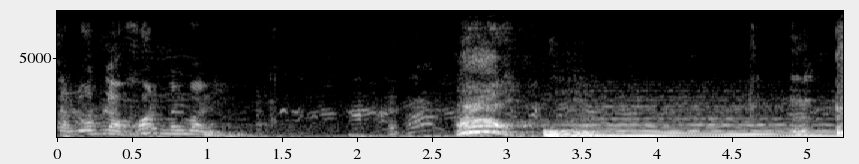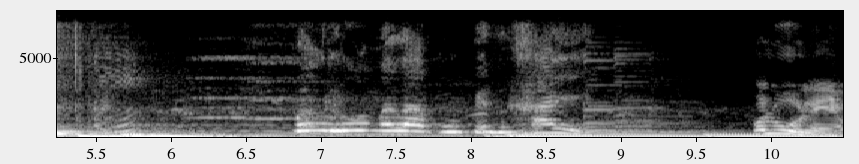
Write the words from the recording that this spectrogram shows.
สรุปเราคนมันบ่นเฮ้ย ไหมว่ากูเป็นใคร ก็รู้แล้ว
